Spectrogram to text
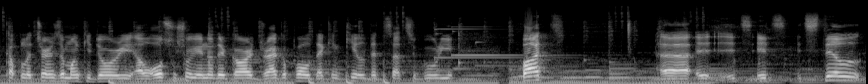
A couple of turns of Munkidori. I'll also show you another guard, Dragapult, that can kill that Tatsugiri. But uh, it, it's it's it's still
